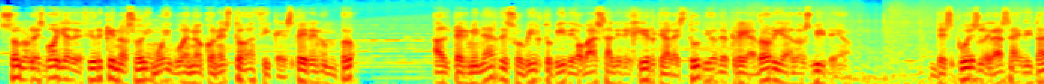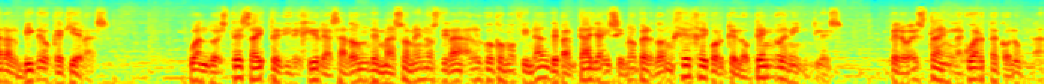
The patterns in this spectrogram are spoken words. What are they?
Solo les voy a decir que no soy muy bueno con esto así que esperen un pro. Al terminar de subir tu vídeo vas a dirigirte al estudio de creador y a los vídeos. Después le das a editar al vídeo que quieras. Cuando estés ahí te dirigirás a donde más o menos dirá algo como final de pantalla y si no perdón jeje porque lo tengo en inglés. Pero está en la cuarta columna.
